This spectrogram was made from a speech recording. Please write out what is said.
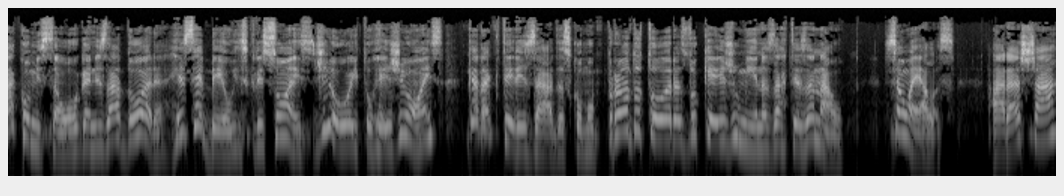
A comissão organizadora recebeu inscrições de oito regiões caracterizadas como produtoras do queijo Minas artesanal. São elas: Araxá,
